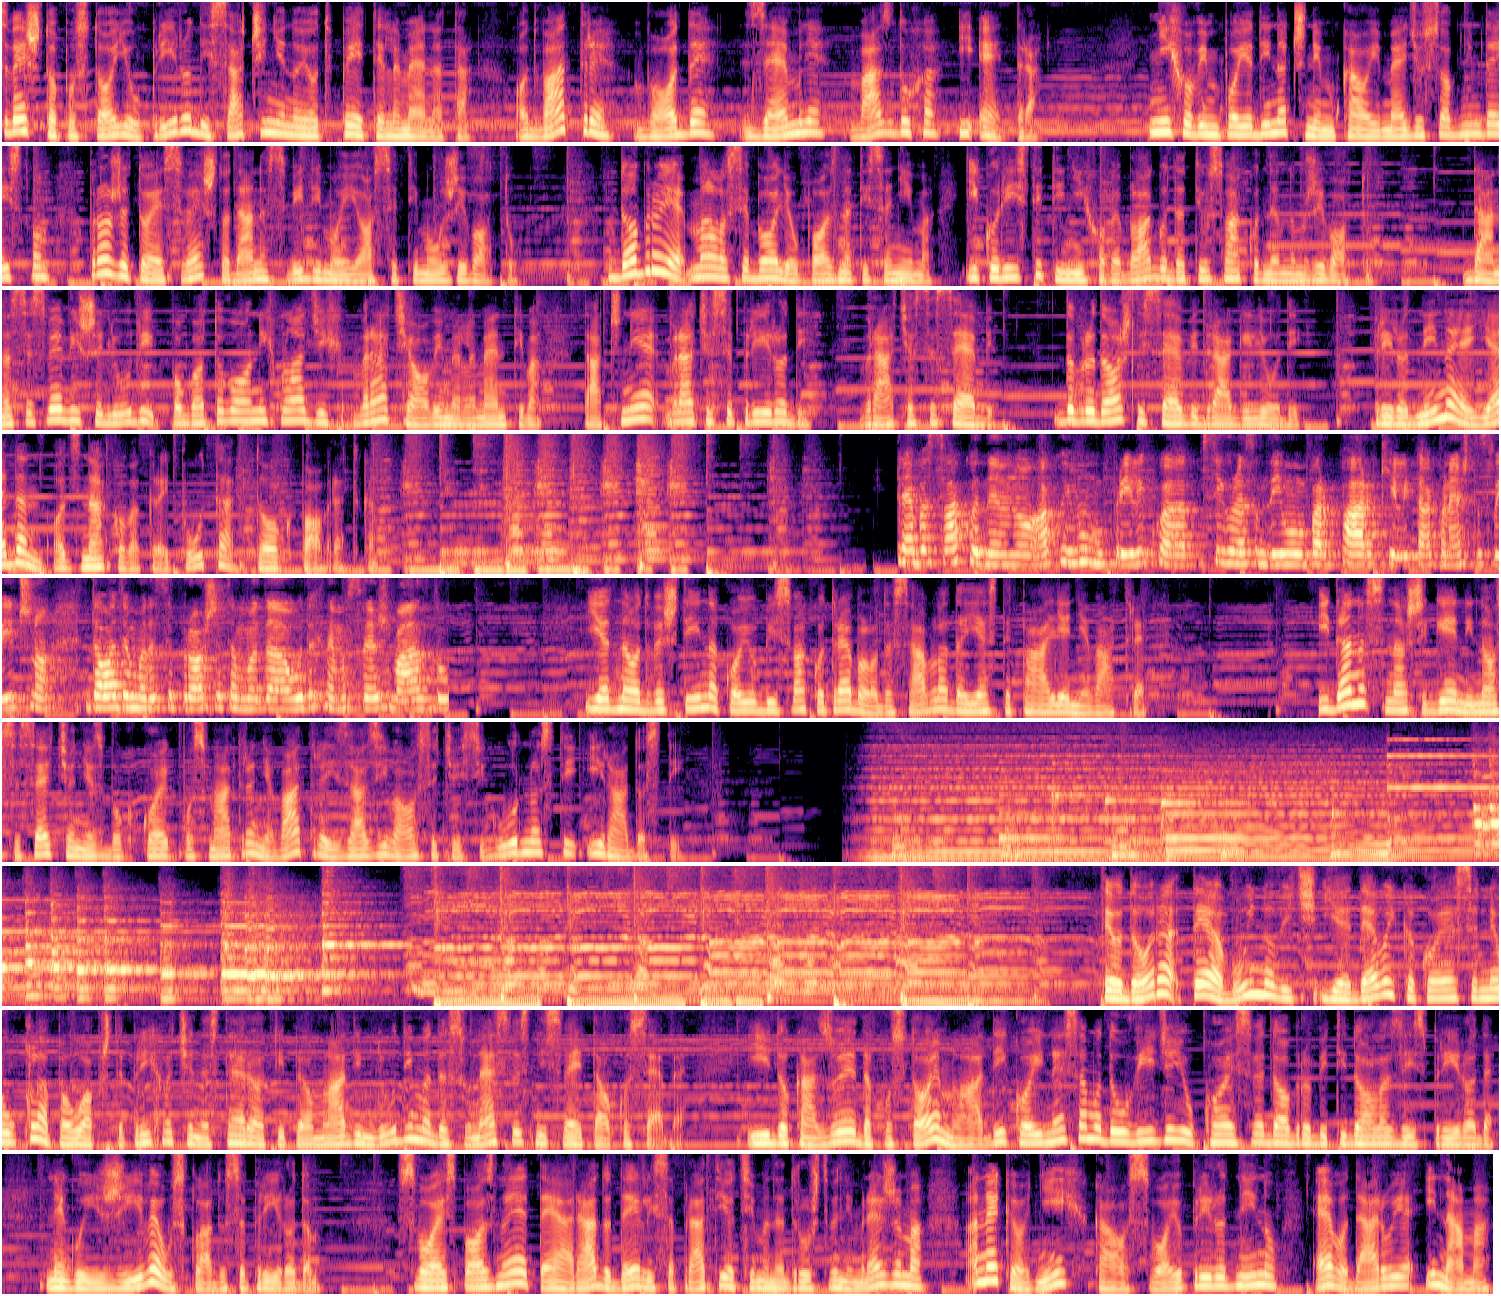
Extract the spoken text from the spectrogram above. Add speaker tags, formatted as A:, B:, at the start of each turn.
A: Sve što postoji u prirodi sačinjeno je od pet elemenata, od vatre, vode, zemlje, vazduha i etra. Njihovim pojedinačnim kao i međusobnim dejstvom prožeto je sve što danas vidimo i osetimo u životu. Dobro je malo se bolje upoznati sa njima i koristiti njihove blagodati u svakodnevnom životu. Danas se sve više ljudi, pogotovo onih mlađih, vraća ovim elementima, tačnije vraća se prirodi – vraća se sebi. Dobrodošli sebi, dragi ljudi. Prirodnina je jedan od znakova kraj puta tog povratka.
B: treba svakodnevno, ako imamo priliku, a sigurna sam da imamo bar park ili tako nešto slično, da odemo da se prošetamo, da udahnemo svež vazduh.
A: Jedna od veština koju bi svako trebalo da savlada jeste paljenje vatre, I danas naši geni nose sećanje zbog kojeg posmatranje vatre izaziva osjećaj sigurnosti i radosti. Teodora Teja Vujnović je devojka koja se ne uklapa u opšte prihvaćene stereotipe o mladim ljudima da su nesvesni sveta oko sebe – i dokazuje da postoje mladi koji ne samo da uviđaju koje sve dobrobiti dolaze iz prirode, nego i žive u skladu sa prirodom. Svoje spoznaje Teja rado deli sa pratiocima na društvenim mrežama, a neke od njih, kao svoju prirodninu, evo daruje i nama.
